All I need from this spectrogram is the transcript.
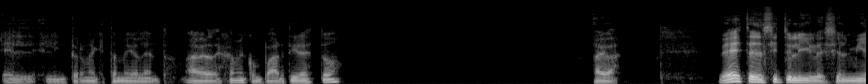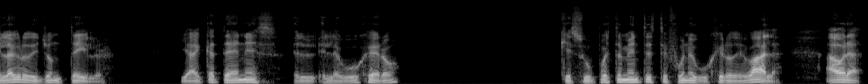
el, el internet que está medio lento. A ver, déjame compartir esto. Ahí va. Ve, este es el sitio de la iglesia, el milagro de John Taylor. Y acá tenés el, el agujero, que supuestamente este fue un agujero de bala. Ahora,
